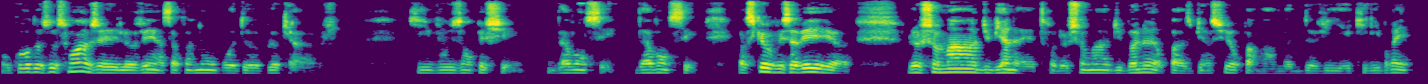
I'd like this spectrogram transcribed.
Au cours de ce soin, j'ai levé un certain nombre de blocages qui vous empêchaient d'avancer, d'avancer. Parce que vous savez, euh, le chemin du bien-être, le chemin du bonheur passe bien sûr par un mode de vie équilibré,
